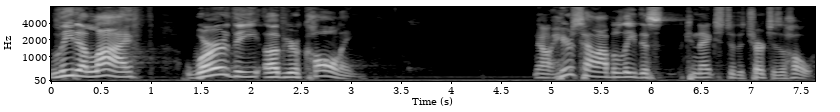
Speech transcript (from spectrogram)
Lead a life worthy of your calling. Now, here's how I believe this connects to the church as a whole.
